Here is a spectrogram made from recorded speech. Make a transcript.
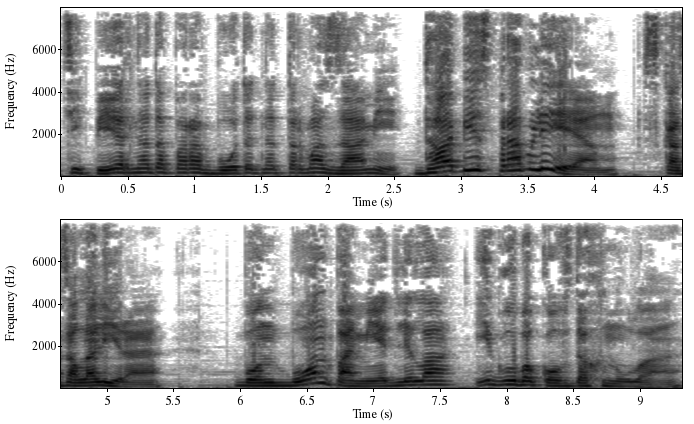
Теперь надо поработать над тормозами. Да без проблем, сказала Лира. Бон-Бон помедлила и глубоко вздохнула.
